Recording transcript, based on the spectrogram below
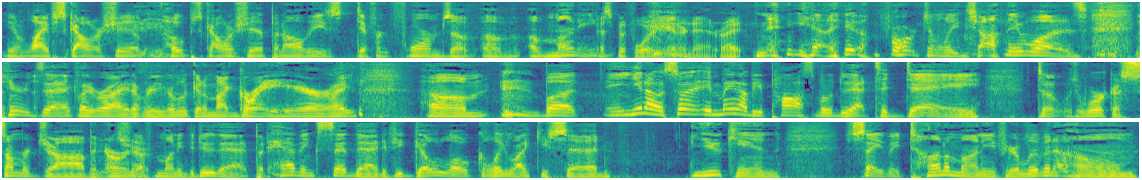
you know life scholarship, and hope scholarship, and all these different forms of, of, of money. That's before the internet, right? yeah, unfortunately, John, it was. You're exactly right. Over here, looking at my gray hair, right? Um, but you know, so it may not be possible to do that today to, to work a summer job and earn Sure. enough money to do that. But having said that, if you go locally, like you said, you can save a ton of money if you're living at home.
